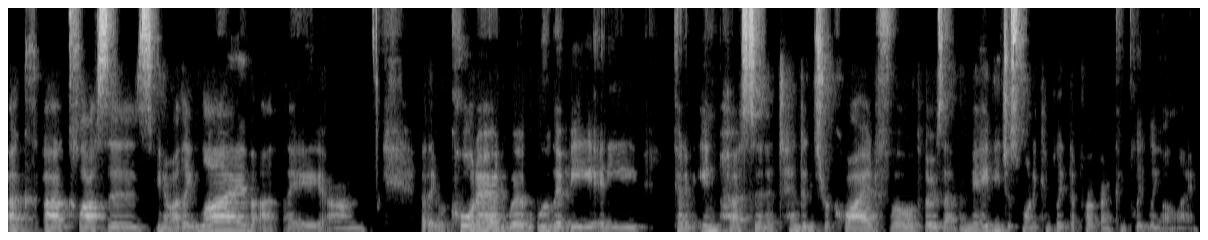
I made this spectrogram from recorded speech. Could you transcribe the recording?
are, are classes, you know, are they live? Are they um, are they recorded? Will, will there be any kind of in-person attendance required for those that maybe just want to complete the program completely online?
